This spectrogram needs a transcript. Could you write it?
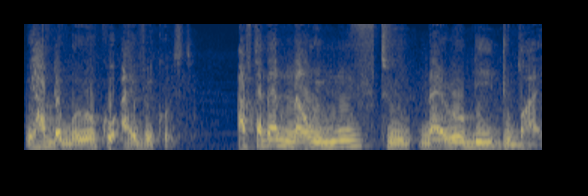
we have the Morocco Ivory Coast. After that, now we move to Nairobi, Dubai.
